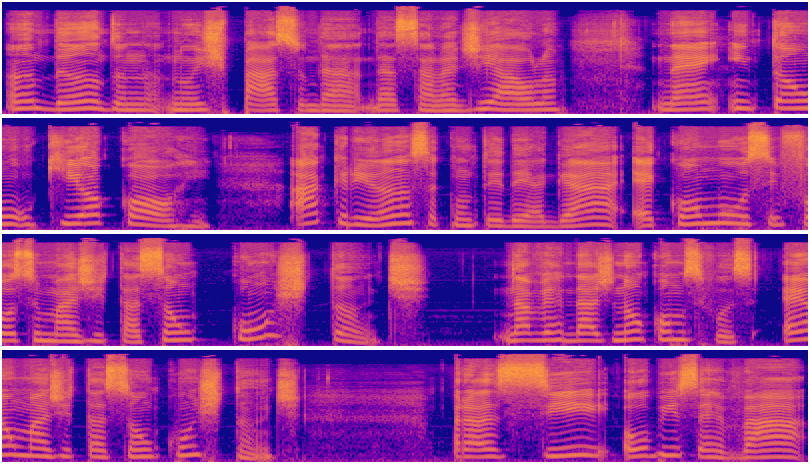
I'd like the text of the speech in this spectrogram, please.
andando no espaço da, da sala de aula, né? Então, o que ocorre? A criança com TDAH é como se fosse uma agitação constante na verdade, não como se fosse, é uma agitação constante para se observar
